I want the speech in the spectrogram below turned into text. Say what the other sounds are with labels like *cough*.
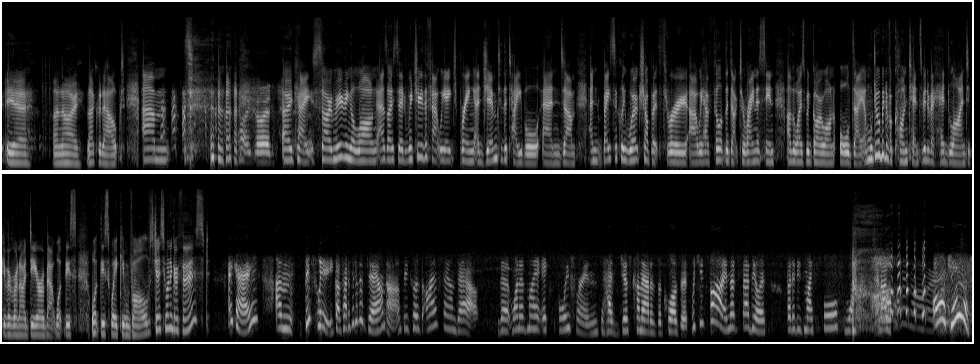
Yeah, I know that could have helped. Um, *laughs* *laughs* Oh, good. Okay, so moving along, as I said, we chew the fat. We each bring a gem to the table and um, and basically workshop it through. Uh, we have Philip the Duck to rein us in. Otherwise, we go on all day, and we'll do a bit of a content, a bit of a headline to give everyone an idea about what this what this week involves. Jess, you want to go first? Okay. Um, this week I've had a bit of a downer because I've found out that one of my ex-boyfriends had just come out of the closet, which is fine. That's fabulous. But it is my fourth one, and I want to *laughs* know. Oh, Jess.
